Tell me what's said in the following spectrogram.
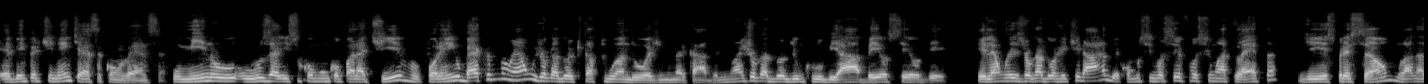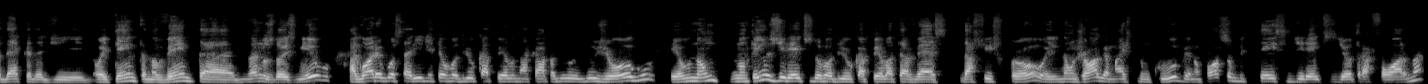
é bem pertinente a essa conversa. O Mino usa isso como um comparativo, porém o Beckham não é um jogador que está atuando hoje no mercado. Ele não é jogador de um clube A, B ou C ou D. Ele é um ex-jogador retirado, é como se você fosse um atleta de expressão lá na década de 80, 90, anos 2000. Agora eu gostaria de ter o Rodrigo Capello na capa do, do jogo. Eu não, não tenho os direitos do Rodrigo Capello através da FIFA Pro, ele não joga mais para um clube, eu não posso obter esses direitos de outra forma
